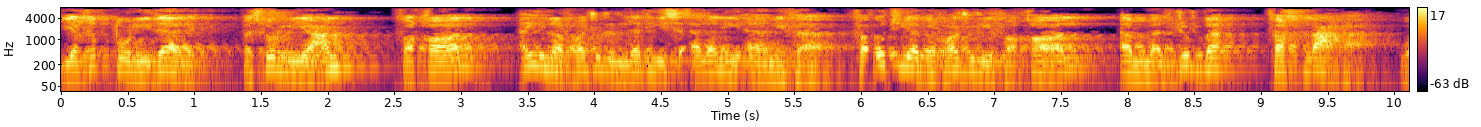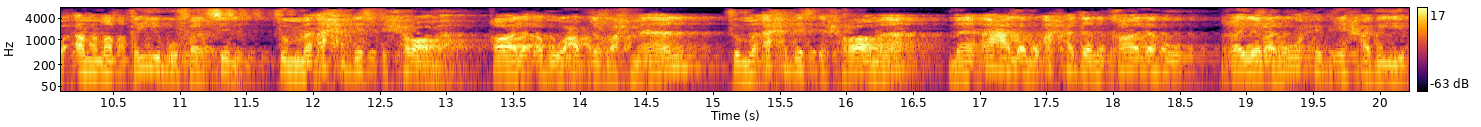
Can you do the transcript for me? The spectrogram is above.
يغط لذلك فسري عنه فقال أين الرجل الذي سألني آنفا؟ فأتي بالرجل فقال أما الجبة فاخلعها. وأما الطيب فاغسله ثم أحدث إحراما. قال أبو عبد الرحمن ثم أحدث إحراما ما أعلم أحدا قاله غير نوح بن حبيب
